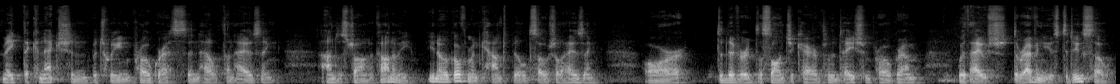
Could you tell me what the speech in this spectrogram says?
make the connection between progress in health and housing and a strong economy. You know, a government can't build social housing or deliver the Sláintecare implementation programme without the revenues to do so.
